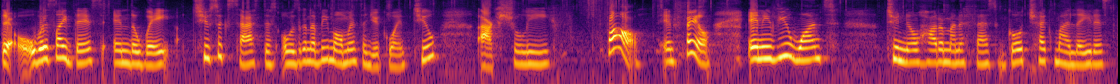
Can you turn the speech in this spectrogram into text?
They're always like this in the way to success. There's always going to be moments that you're going to actually fall and fail. And if you want to know how to manifest, go check my latest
